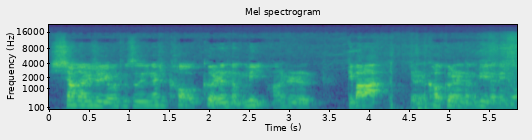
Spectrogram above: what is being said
相当于是尤文图斯应该是靠个人能力，好像是迪巴拉，就是靠个人能力的那种，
